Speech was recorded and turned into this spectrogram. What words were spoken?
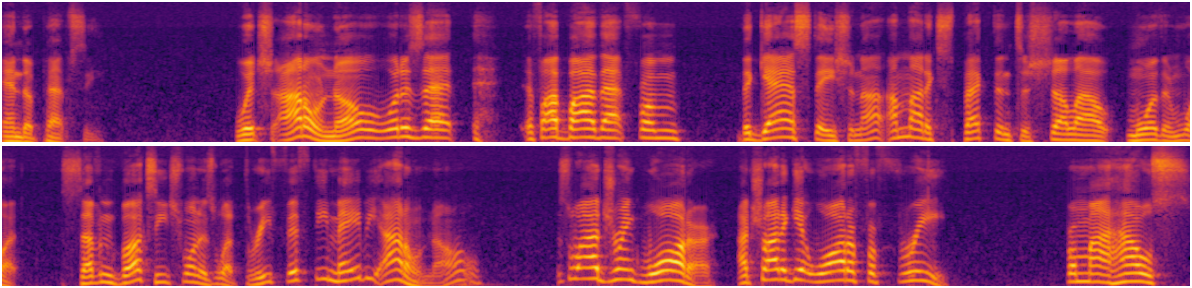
and a Pepsi. Which I don't know. What is that? If I buy that from the gas station, I, I'm not expecting to shell out more than what seven bucks. Each one is what three fifty, maybe. I don't know. That's why I drink water. I try to get water for free from my house.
